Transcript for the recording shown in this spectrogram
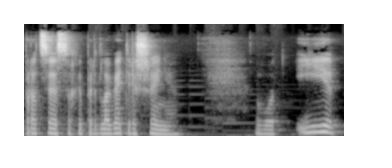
процессах и предлагать решения. Вот. И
